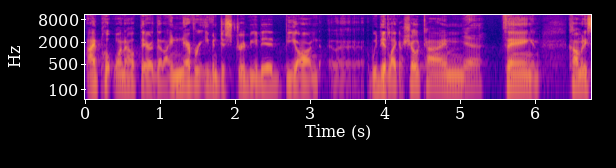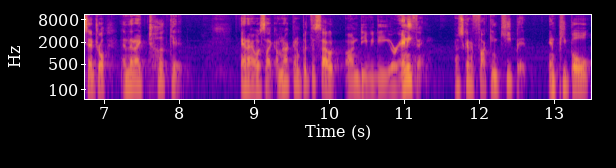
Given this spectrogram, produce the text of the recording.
I put one out there that I never even distributed beyond. Uh, we did like a Showtime Yeah. thing and Comedy Central, and then I took it and I was like, I'm not going to put this out on DVD or anything. I'm just going to fucking keep it. And people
